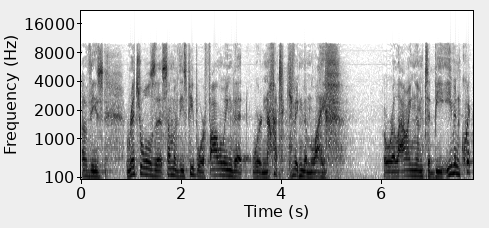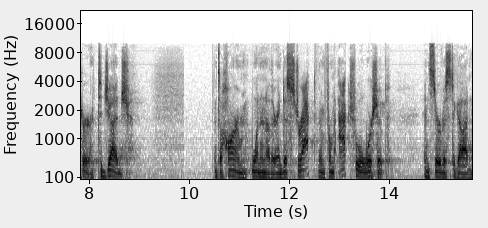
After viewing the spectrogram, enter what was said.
Of these rituals that some of these people were following that were not giving them life, or were allowing them to be even quicker to judge and to harm one another and distract them from actual worship and service to God.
